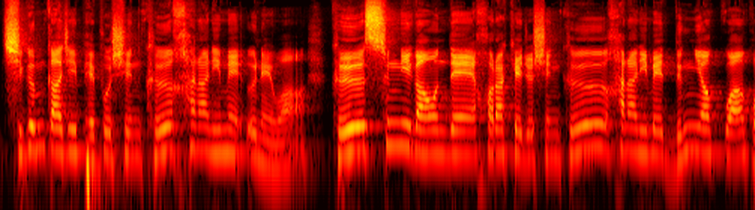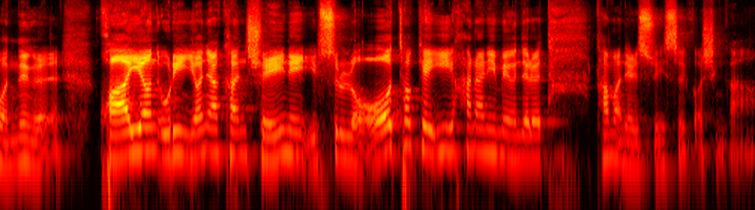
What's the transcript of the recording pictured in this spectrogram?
지금까지 베푸신 그 하나님의 은혜와 그 승리 가운데 허락해 주신 그 하나님의 능력과 권능을 과연 우리 연약한 죄인의 입술로 어떻게 이 하나님의 은혜를 다 담아낼 수 있을 것인가?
